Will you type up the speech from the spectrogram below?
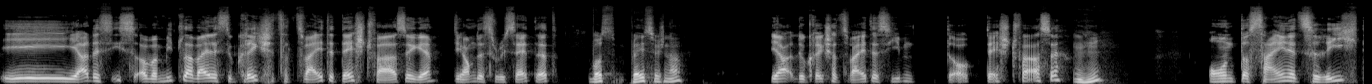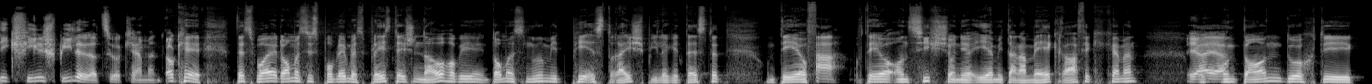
Ja, das ist aber mittlerweile, du kriegst jetzt eine zweite Testphase, gell? Die haben das resettet. Was? PlayStation Now? Ja, du kriegst eine zweite sieben Tag Testphase. Mhm. Und da seien jetzt richtig viele Spiele dazu gekommen. Okay, das war ja damals das Problem. Das PlayStation Now habe ich damals nur mit PS3-Spielen getestet und der, ah. der an sich schon ja eher mit einer Mäh-Grafik gekommen. Ja, und, ja. und dann durch die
